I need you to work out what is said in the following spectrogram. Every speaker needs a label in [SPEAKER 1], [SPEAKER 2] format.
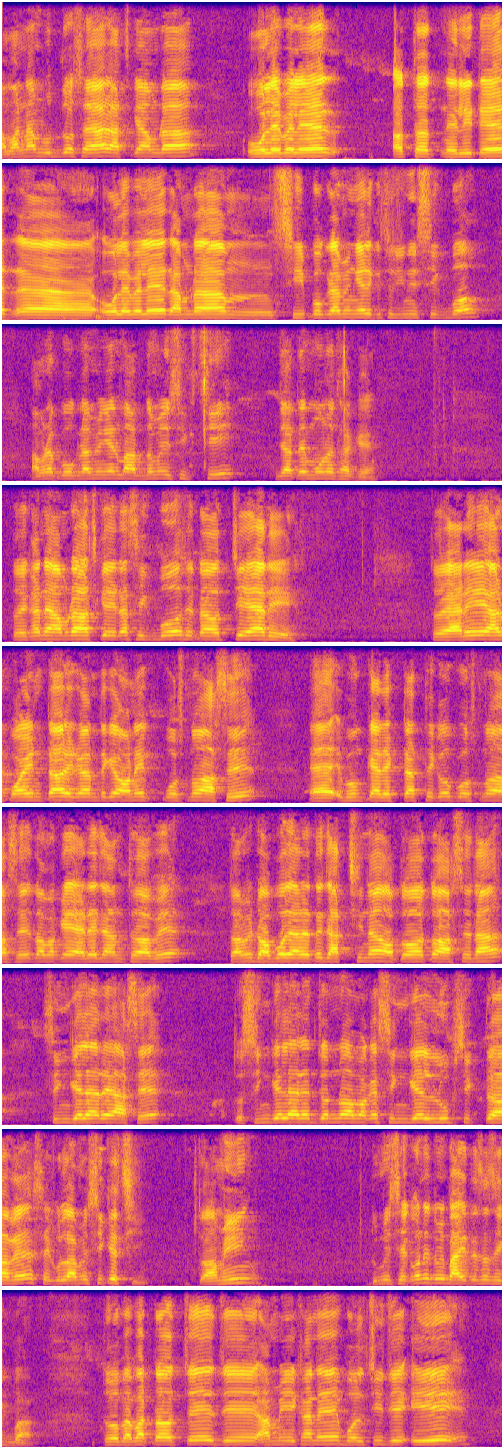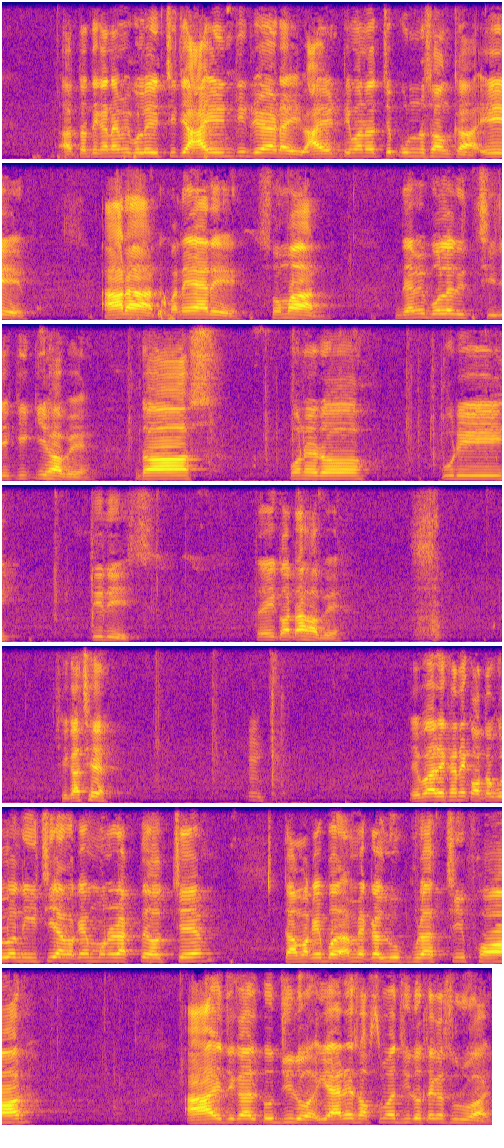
[SPEAKER 1] আমার নাম রুদ্র স্যার, আজকে আমরা ও লেভেলের অর্থাৎ এলিটের ও লেভেলের আমরা সি প্রোগ্রামিংয়ের কিছু জিনিস শিখব। আমরা প্রোগ্রামিংয়ের মাধ্যমেই শিখছি, যাতে মনে থাকে। তো এখানে আমরা আজকে এটা শিখব, সেটা হচ্ছে অ্যারে তো অ্যারে আর পয়েন্টার এখান থেকে অনেক প্রশ্ন আসে এবং ক্যারেক্টার থেকেও প্রশ্ন আসে। তো আমাকে অ্যারে জানতে হবে। তো আমি ডবল অ্যারেতে যাচ্ছি না, অত অত আসে না সিঙ্গেল অ্যারে আসে। তো সিঙ্গেল অ্যারের জন্য আমাকে সিঙ্গেল লুপ শিখতে হবে, সেগুলো আমি শিখেছি। তো আমি, তুমি শেখোনি, তুমি বাড়িতে এসে শিখবা। তো ব্যাপারটা হচ্ছে যে, আমি এখানে বলছি যে এ অর্থাৎ এখানে আমি বলে দিচ্ছি যে আইএনটি ডেটা টাইপ আইএনটি মানে হচ্ছে পূর্ণ সংখ্যা এ আর আর মানে অ্যারে সমান। দিয়ে আমি বলে দিচ্ছি যে, কি কি হবে। দশ পনেরো কুড়ি তিরিশ। তো এই কটা হবে। ঠিক আছে। এবার এখানে কতগুলো নিয়েছি আমাকে মনে রাখতে হচ্ছে। তা আমাকে আমি একটা loop ঘোরাচ্ছি for i equal to zero ইয়ারে সবসময় জিরো থেকে শুরু হয়।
